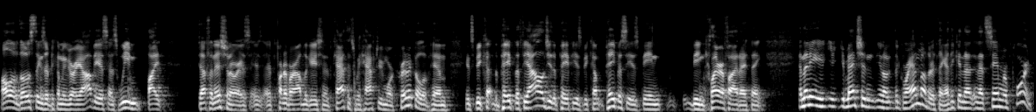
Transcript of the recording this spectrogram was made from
All of those things are becoming very obvious as we, by definition or as, as, part of our obligation as Catholics, we have to be more critical of him. It's because the, the theology of the papacy has become papacy is being being clarified, I think. And then you, you mentioned, you know, the grandmother thing. I think in that in that same report,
